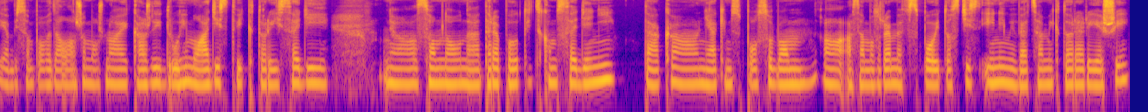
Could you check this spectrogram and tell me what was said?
ja by som povedala, že možno aj každý druhý mladiství, ktorý sedí so mnou na terapeutickom sedení, tak nejakým spôsobom a samozrejme v spojitosti s inými vecami, ktoré rieši,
